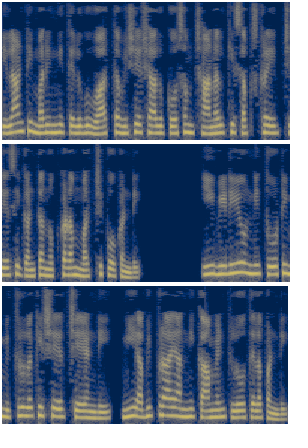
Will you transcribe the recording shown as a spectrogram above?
ఇలాంటి మరిన్ని తెలుగు వార్త విశేషాలు కోసం ఛానల్కి సబ్స్క్రైబ్ చేసి గంట నొక్కడం మర్చిపోకండి. ఈ వీడియోని తోటి మిత్రులకి షేర్ చేయండి. మీ అభిప్రాయాన్ని కామెంట్లో తెలపండి.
